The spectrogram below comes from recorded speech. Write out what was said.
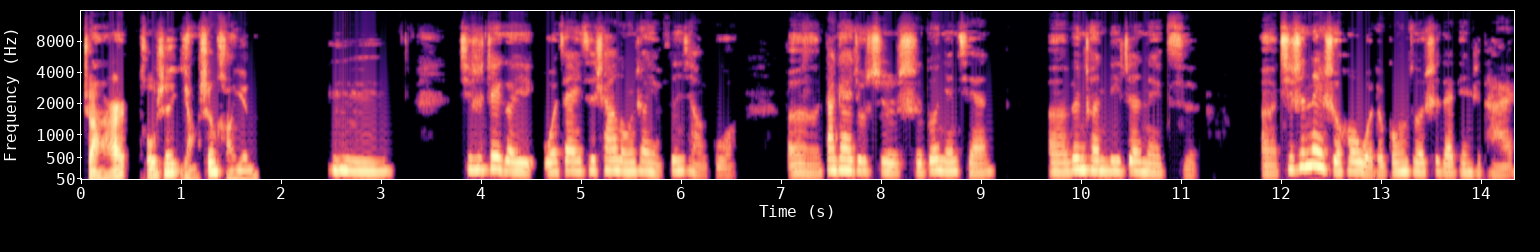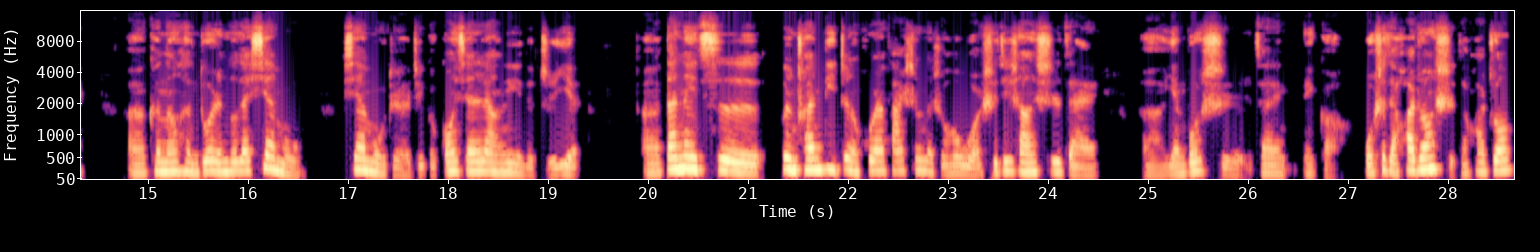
转而投身养生行业呢？嗯，其实这个我在一次沙龙上也分享过，嗯，大概就是十多年前，呃，汶川地震那次，呃，其实那时候我的工作是在电视台，呃，可能很多人都在羡慕羡慕着这个光鲜亮丽的职业。呃，但那次汶川地震忽然发生的时候，我实际上是在呃演播室，在那个我是在化妆室在化妆，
